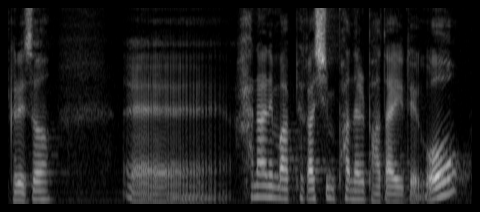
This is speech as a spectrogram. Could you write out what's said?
그래서 에, 하나님 앞에가 심판을 받아야 되고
